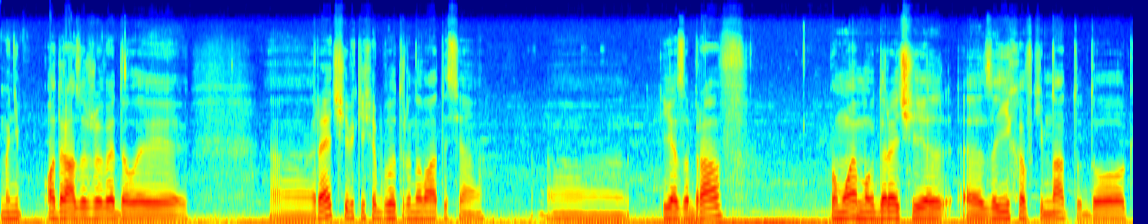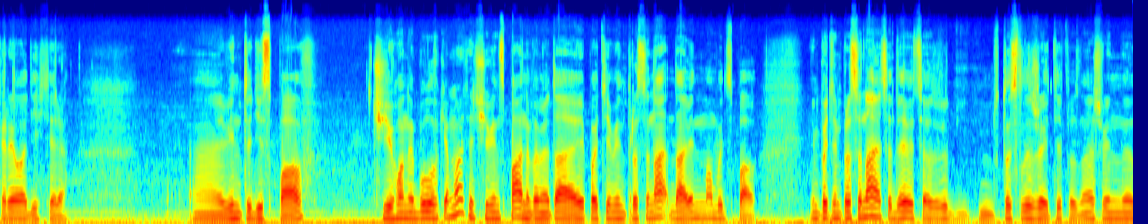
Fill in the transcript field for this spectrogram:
Мені одразу ж видали речі, в яких я буду тренуватися. Е, Я забрав. По-моєму, до речі, я е, заїхав в кімнату до Кирила Дігтяря. Е, Він тоді спав. Чи його не було в кімнаті, чи він спав, не пам'ятаю. І потім він просинає. Да, він, мабуть, спав. Він потім просинається, дивиться, хтось лежить. Типу, знаєш, він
